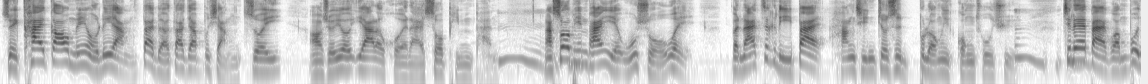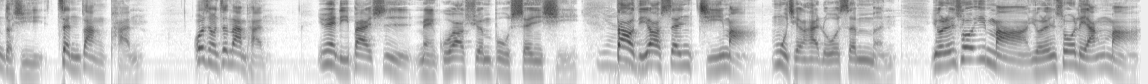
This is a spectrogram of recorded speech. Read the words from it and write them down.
所以开高没有量，代表大家不想追啊，所以又压了回来收平盘。嗯。那收平盘也无所谓，本来这个礼拜行情就是不容易攻出去。嗯。这礼拜原本都是震荡盘，为什么震荡盘？因为礼拜四美国要宣布升息，到底要升几码？目前还罗生门。有人说一码，有人说两码。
